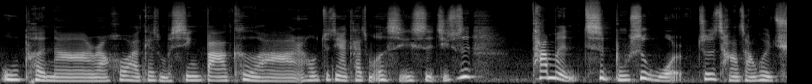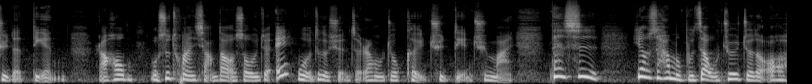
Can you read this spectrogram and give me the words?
Open 啊，然后还开什么星巴克啊，然后最近还开什么二十一世纪，就是。他们是不是我就是常常会去的店？然后我是突然想到的时候，我就诶，我有这个选择，然后我就可以去点去买。但是要是他们不在，我就会觉得哦，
